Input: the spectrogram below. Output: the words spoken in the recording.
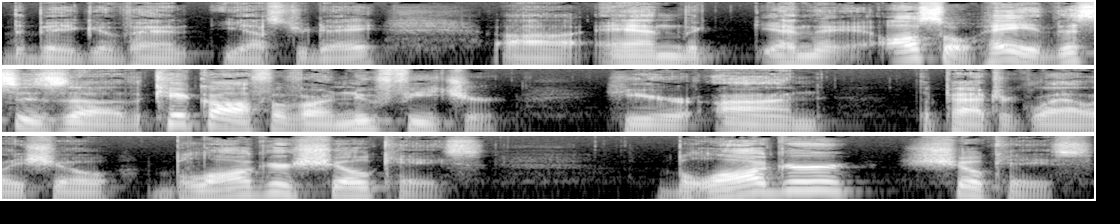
the big event yesterday. Uh, and the and the, also, hey, this is uh, the kickoff of our new feature here on the Patrick Lalley Show, Blogger Showcase. Blogger Showcase.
